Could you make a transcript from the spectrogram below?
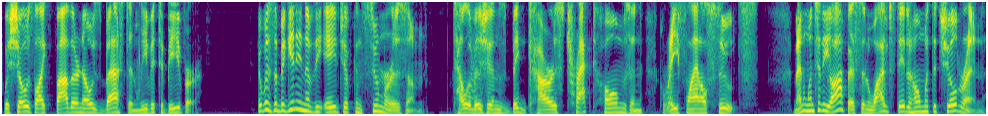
with shows like Father Knows Best and Leave It to Beaver. It was the beginning of the age of consumerism, televisions, big cars, tract homes, and gray flannel suits. Men went to the office and wives stayed at home with the children.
